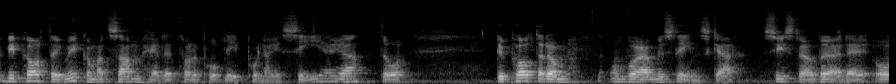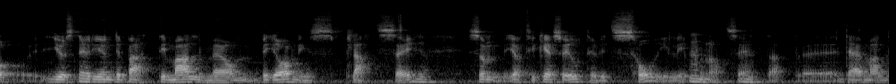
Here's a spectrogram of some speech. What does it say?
vi pratar ju mycket om att samhället håller på att bli polariserat och du pratade om, om våra muslimska systrar och bröder och just nu är det ju en debatt i Malmö om begravningsplatser Ja. Som jag tycker är så otroligt sorglig på Mm. något sätt. Att, eh, där man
